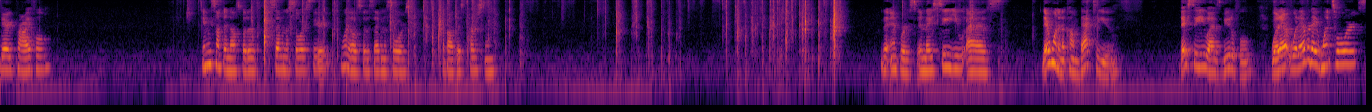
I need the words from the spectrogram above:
very prideful. Give me something else for the Seven of Swords spirit. What else for the Seven of Swords about this person? The Empress. And they see you as... They're wanting to come back to you. They see you as beautiful. Whatever, whatever they went towards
